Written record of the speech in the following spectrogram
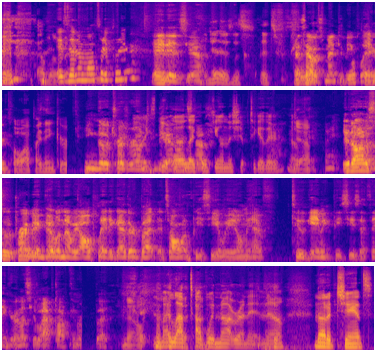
it a multiplayer? It is, yeah. It is. It's it's That's how it's meant to be four player played. co-op, I think. Or You can go treasure Oh, hunting like, you're all and like stuff. working on the ship together. Yeah. Okay. All right. It honestly would probably be a good one that we all play together, but it's all on PC, and we only have two gaming PCs, I think, or unless your laptop can. run. But no, My laptop would not run it. No, not a chance.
